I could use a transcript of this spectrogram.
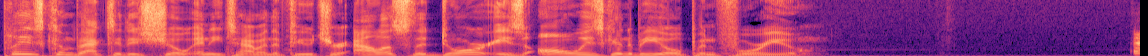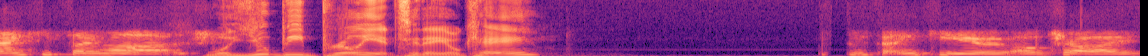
Please come back to this show anytime in the future. Alice, the door is always going to be open for you. Thank you so much. Well, you be brilliant today, okay? Thank you. I'll try.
